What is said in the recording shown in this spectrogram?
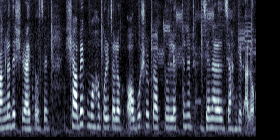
বাংলাদেশ রাইফেলসের সাবেক মহাপরিচালক, অবসরপ্রাপ্ত লেফটেন্যান্ট জেনারেল জাহাঙ্গীর আলম।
